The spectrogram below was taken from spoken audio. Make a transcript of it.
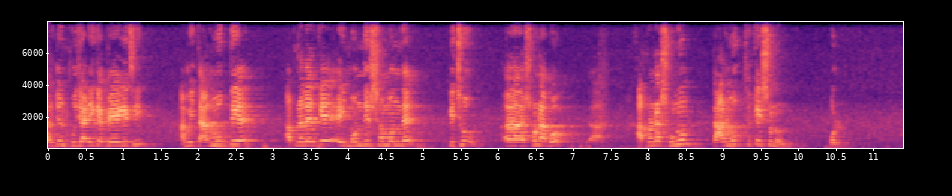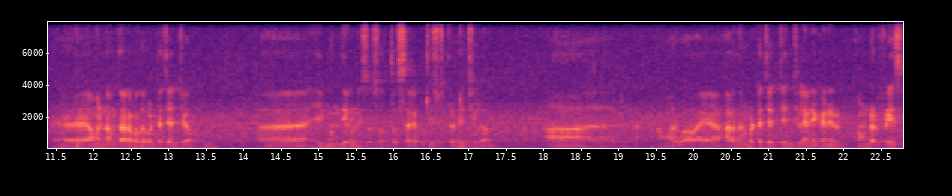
একজন পূজারীকে পেয়ে গেছি। আমি তার মুখ দিয়ে আপনাদেরকে এই মন্দির সম্বন্ধে কিছু শোনাবো। আপনারা শুনুন, তার মুখ থেকেই শুনুন। বলুন। আমার নাম তারাপদ ভট্টাচার্য। এই মন্দির উনিশশো সত্তর সালে প্রতিষ্ঠিত হয়েছিল। আর আমার বাবা হারাধন ভট্টাচার্য ছিলেন এখানের ফাউন্ডার প্রিস্ট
